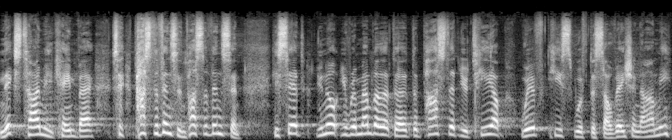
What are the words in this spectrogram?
Next time he came back, he said, Pastor Vincent, Pastor Vincent. He said, You know, you remember the, the pastor that you team up with? He's with the Salvation Army.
